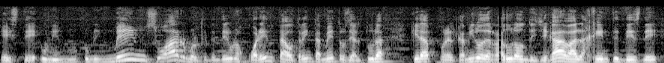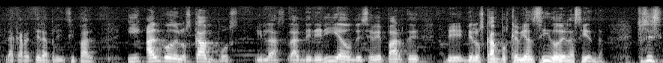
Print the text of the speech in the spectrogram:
este, un, in- un inmenso árbol que tendría unos 40 o 30 metros de altura, que era por el camino de herradura donde llegaba la gente desde la carretera principal. Y algo de los campos y las- la andenería donde se ve parte de, los campos que habían sido de la hacienda. Entonces,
